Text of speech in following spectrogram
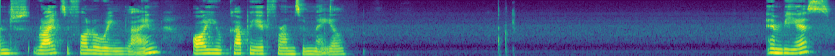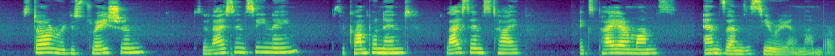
and write the following line or you copy it from the mail. MBS, store registration, the licensee name, the component, license type, expire month, and then the serial number.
